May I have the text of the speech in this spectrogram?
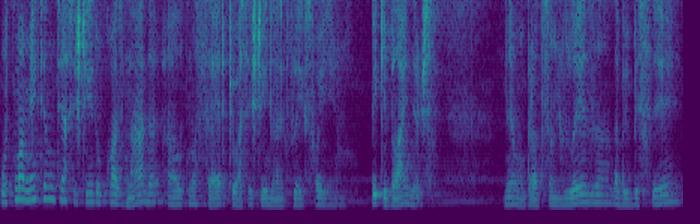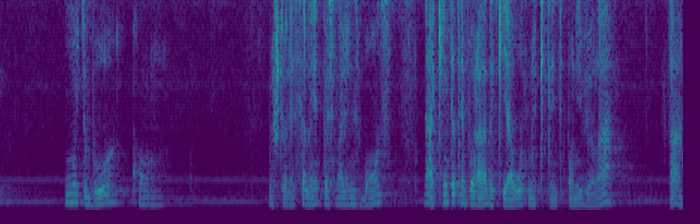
ultimamente eu não tenho assistido quase nada. A última série que eu assisti na Netflix foi Peaky Blinders, né? uma produção inglesa da BBC, muito boa, com uma história excelente, personagens bons. A quinta temporada, que é a última que tem disponível lá, tá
